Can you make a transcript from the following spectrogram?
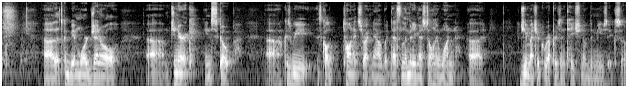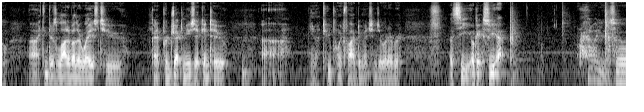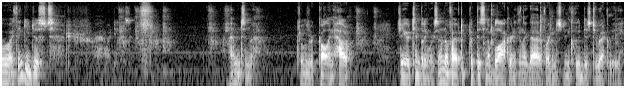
Uh, that's going to be a more general, um, generic in scope, because uh, we it's called Tonnetz right now, but that's limiting us to only one uh, geometric representation of the music. So uh, I think there's a lot of other ways to kind of project music into, uh, you know, 2.5 dimensions or whatever. Let's see. Okay, so yeah. How do I do this? So I think you just. How do I do this? I'm having some uh, troubles recalling how Django templating works. I don't know if I have to put this in a block or anything like that, or if I can just include this directly.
